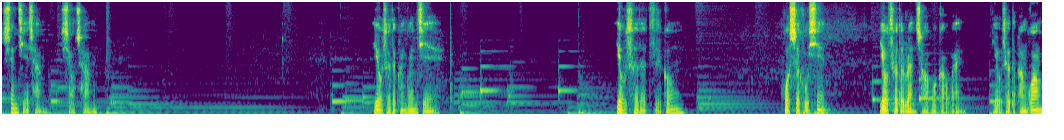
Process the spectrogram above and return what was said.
升结肠、小肠、右侧的髋关节。右侧的子宫或摄护腺，右侧的卵巢或睾丸，右侧的膀胱，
